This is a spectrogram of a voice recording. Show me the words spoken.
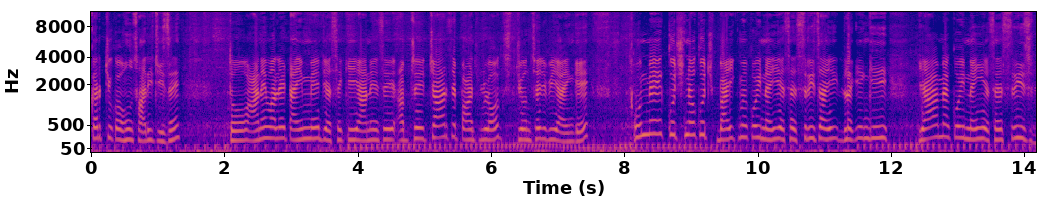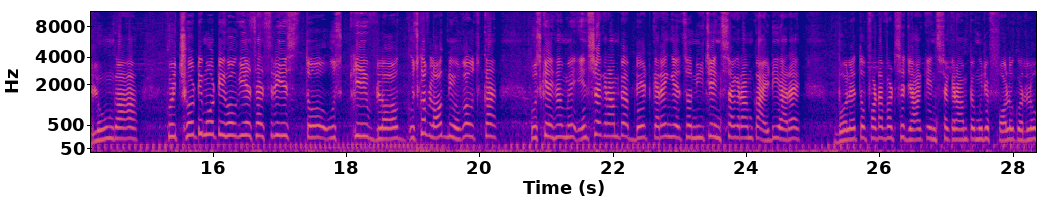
कर चुका हूँ सारी चीज़ें। तो आने वाले टाइम में जैसे कि आने से, अब से चार से पाँच ब्लॉग्स जो उनसे भी आएँगे, उनमें कुछ ना कुछ बाइक में कोई नई एसेसरीज आई लगेंगी, या मैं कोई नई एसेसरीज लूँगा। कोई छोटी मोटी होगी एसेसरीज तो उसकी ब्लॉग उसका ब्लॉग नहीं होगा, उसका, उसके हम इंस्टाग्राम पे अपडेट करेंगे। तो नीचे इंस्टाग्राम का आईडी आ रहा है। बोले तो फटाफट से जाके इंस्टाग्राम पे मुझे फॉलो कर लो।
